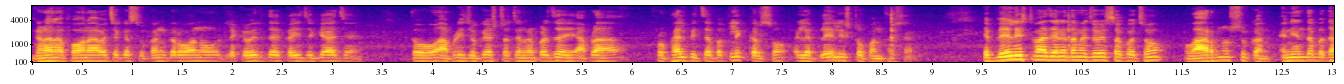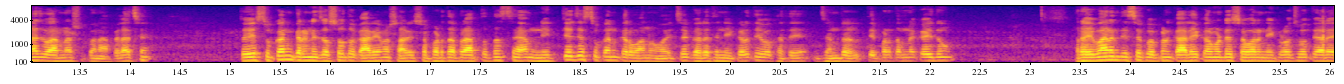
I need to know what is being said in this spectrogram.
ઘણાના ફોન આવે છે કે સુકન કરવાનું એટલે કેવી રીતે કઈ જગ્યાએ છે, તો આપણી જોગેસ્ટર ચેનલ પર જઈ આપણા પ્રોફાઇલ પિક્ચર પર ક્લિક કરશો એટલે પ્લે લિસ્ટ ઓપન થશે. એ પ્લે લિસ્ટમાં જઈને તમે જોઈ શકો છો વારનું સુકન. એની અંદર બધા જ વારના સુકન આપેલા છે. તો એ સુકન કરીને જશો તો કાર્યમાં સારી સફળતા પ્રાપ્ત થશે. આમ નિત્ય જે સુકન કરવાનું હોય છે, ઘરેથી નીકળતી વખતે જનરલ તે પણ તમને કહી દઉં. રવિવારના દિવસે કોઈ પણ કાર્યક્રમ માટે સવારે નીકળો છો ત્યારે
